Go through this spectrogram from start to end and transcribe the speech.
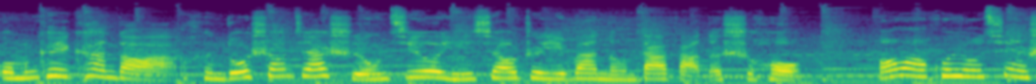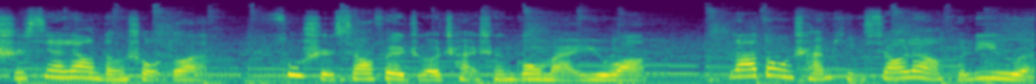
我们可以看到啊，很多商家使用饥饿营销这一万能大法的时候，往往会用限时限量等手段，促使消费者产生购买欲望，拉动产品销量和利润，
